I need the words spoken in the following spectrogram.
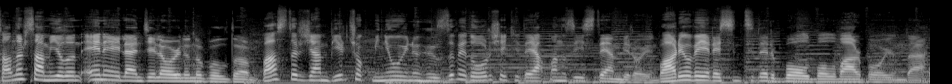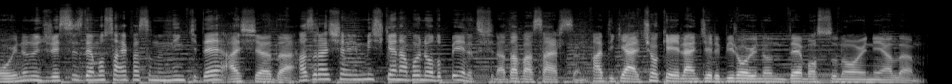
Sanırsam yılın en eğlenceli oyununu buldum. Buster Jam birçok mini oyunu hızlı ve doğru şekilde yapmanızı isteyen bir oyun. WarioWare esintileri bol bol var bu oyunda. Oyunun ücretsiz demo sayfasının linki de aşağıda. Hazır aşağı inmişken abone olup beğeni tuşuna da basarsın. Hadi gel çok eğlenceli bir oyunun demosunu oynayalım.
